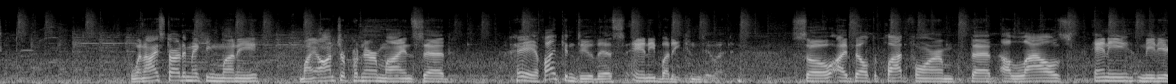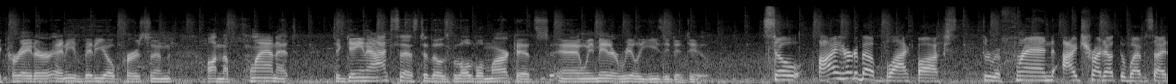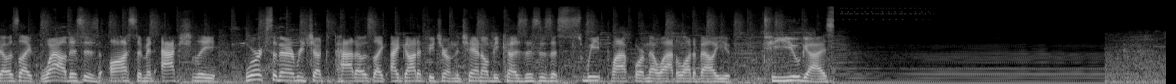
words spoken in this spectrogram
When I started making money, my entrepreneur mind said, hey, if I can do this, anybody can do it. So I built a platform that allows any media creator, any video person on the planet to gain access to those global markets, and we made it really easy to do. So I heard about Blackbox through a friend. I tried out the website. I was like, wow, this is awesome. It actually works. And then I reached out to Pat. I was like, I got to feature on the channel because this is a sweet platform that will add a lot of value to you guys.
